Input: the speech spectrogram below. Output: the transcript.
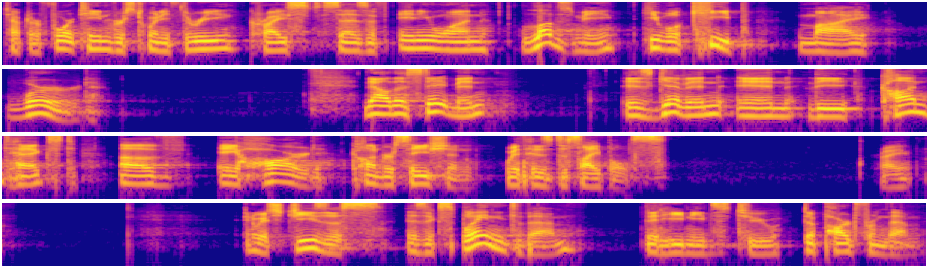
chapter 14, verse 23, Christ says, If anyone loves me, he will keep my word. Now, this statement is given in the context of a hard conversation with his disciples, right? In which Jesus is explaining to them that he needs to depart from them.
